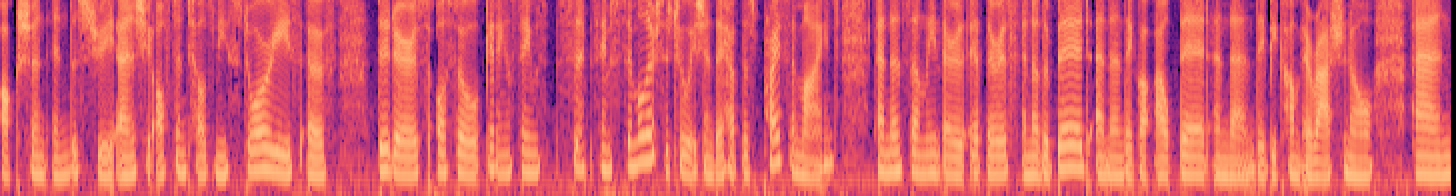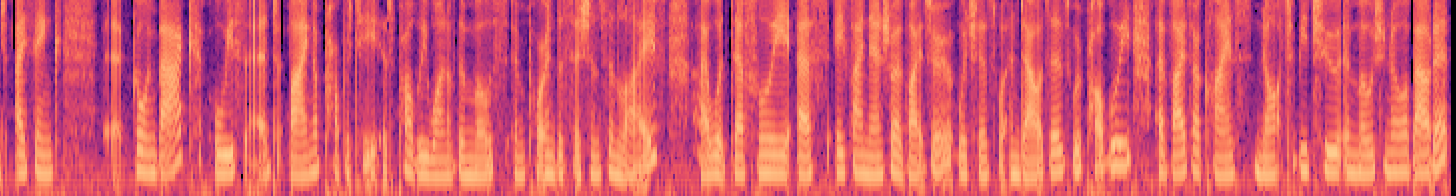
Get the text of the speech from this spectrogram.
auction industry, and she often tells me stories of bidders also getting the same, same similar situation. They have this price in mind, and then suddenly there, there is another bid, and then they got outbid, and then they become irrational. And I think going back, we said buying a property is probably one of the most important decisions in life. I would definitely, as a financial advisor, which is what Endowus is, would probably advise our clients not to be too emotional about it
